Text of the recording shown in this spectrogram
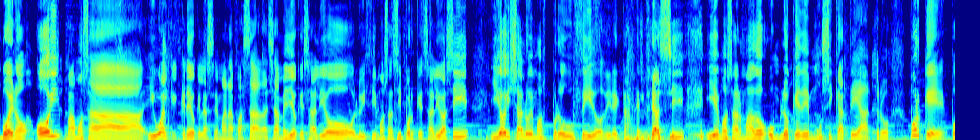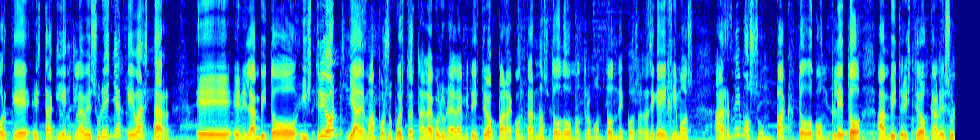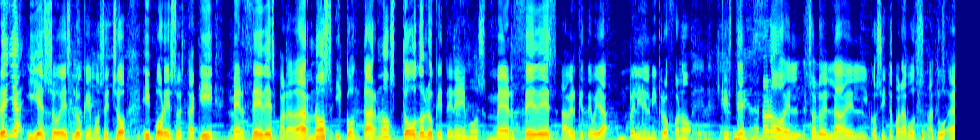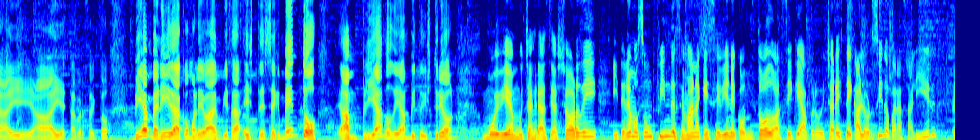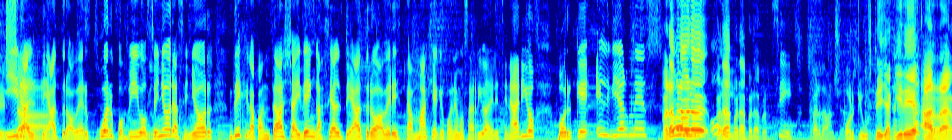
Bueno, hoy vamos a, igual que creo que la semana pasada, ya medio que salió, lo hicimos así porque salió así, y hoy ya lo hemos producido directamente así y hemos armado un bloque de música teatro. ¿Por qué? Porque está aquí en Clave Sureña que va a estar eh, en el ámbito histrión y además, por supuesto, está la columna del ámbito histrión para contarnos todo otro montón de cosas. Así que dijimos, armemos un pack todo completo, ámbito histrión, cable sureña y eso es lo que hemos hecho y por eso está aquí Mercedes para darnos y contarnos todo lo que tenemos. Mercedes, a ver que te voy a un pelín el micrófono que esté, no, no, el, solo el, cosito para vos, a tu, ahí, ahí está perfecto. Bienvenida, ¿cómo le va? Empieza este segmento ampliado de ámbito histrión. Muy bien, muchas gracias Jordi. Y tenemos un fin de semana que se viene con todo, así que aprovechar este calorcito para salir, ir al teatro a ver cuerpos vivos. Señora, señor, deje la pantalla y véngase al teatro a ver esta magia que ponemos arriba del escenario, porque el viernes... Pará, pará, pará, pará, pará, pará, Sí, perdón. Porque usted ya quiere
